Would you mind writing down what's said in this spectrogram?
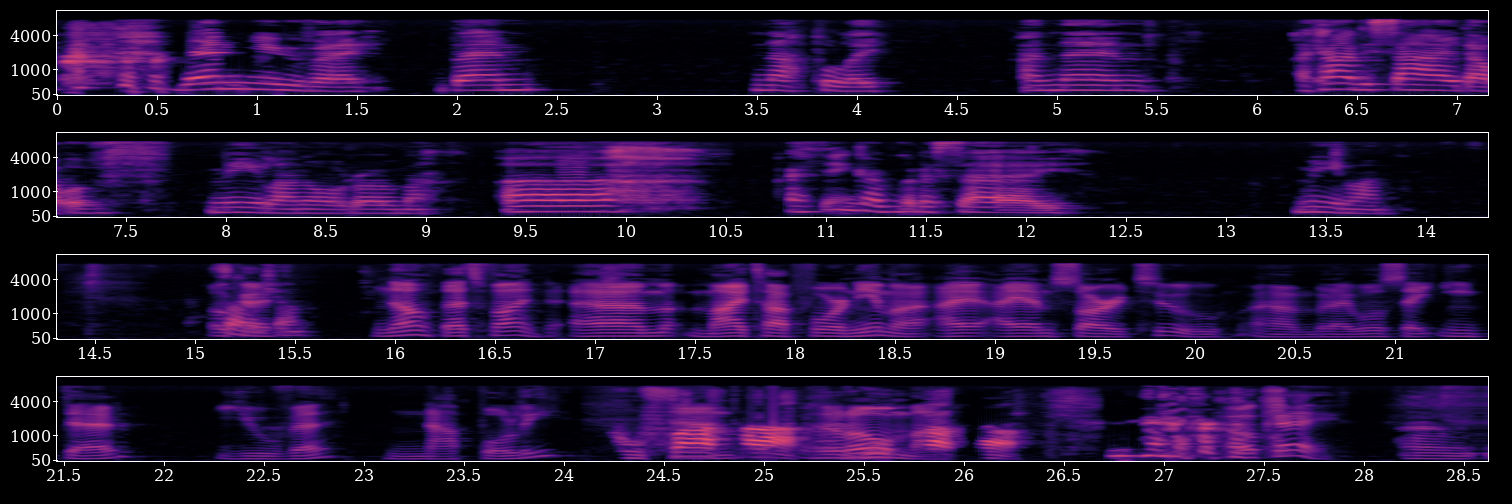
then Juve, then Napoli, and then I can't decide out of Milan or Roma. Uh, I think I'm gonna say Milan. Sorry, Okay. John. No, that's fine. Um, my top four, Nima. I, I am sorry too, um, but I will say Inter, Juve, Napoli. Hufata. Roma. Hufata. Okay. Um,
